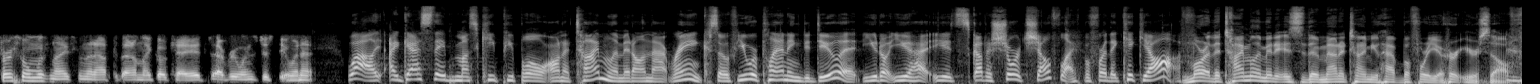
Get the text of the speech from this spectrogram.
First one was nice, and then after that, I'm like, okay, it's everyone's just doing it. Well, I guess they must keep people on a time limit on that rink. So if you were planning to do it, you don't. You ha- it's got a short shelf life before they kick you off. More, the time limit is the amount of time you have before you hurt yourself.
